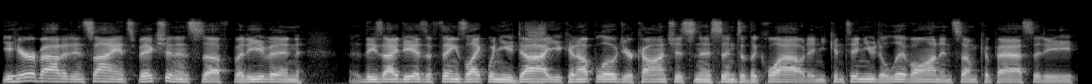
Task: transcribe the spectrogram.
You hear about it in science fiction and stuff, but even these ideas of things like when you die, you can upload your consciousness into the cloud and you continue to live on in some capacity.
